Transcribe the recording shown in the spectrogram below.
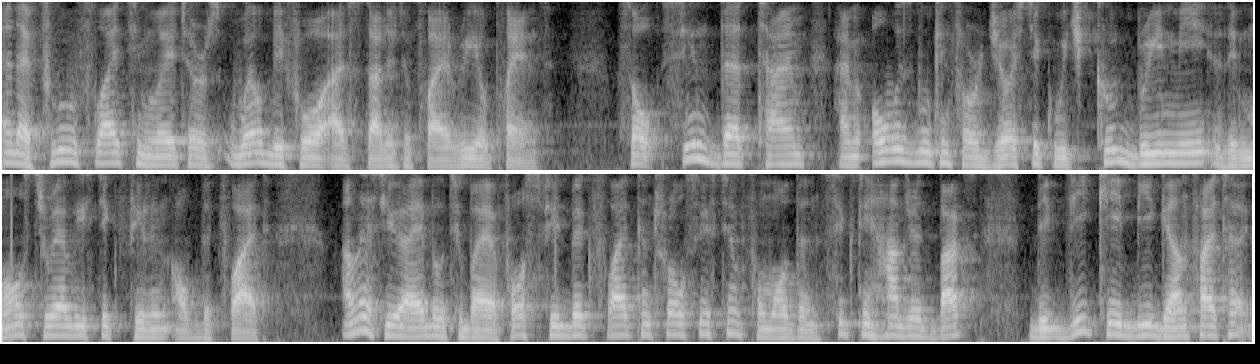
and I flew flight simulators well before I've started to fly real planes. So since that time I'm always looking for a joystick which could bring me the most realistic feeling of the flight Unless you are able to buy a force feedback flight control system for more than 1600 bucks, the VKB Gunfighter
